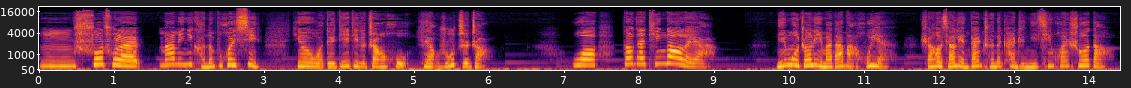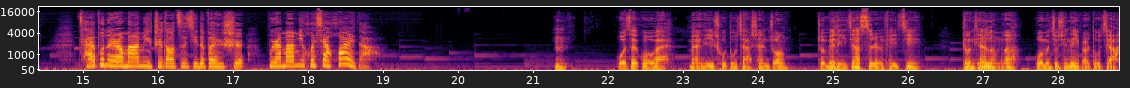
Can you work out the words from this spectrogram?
嗯，说出来，妈咪你可能不会信，因为我对爹地的账户了如指掌。我刚才听到了呀。尼木舟立马打马虎眼。然后，小脸单纯的看着倪清欢说道：“才不能让妈咪知道自己的本事，不然妈咪会吓坏的。嗯，我在国外买了一处度假山庄，准备了一架私人飞机，等天冷了，我们就去那边度假，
